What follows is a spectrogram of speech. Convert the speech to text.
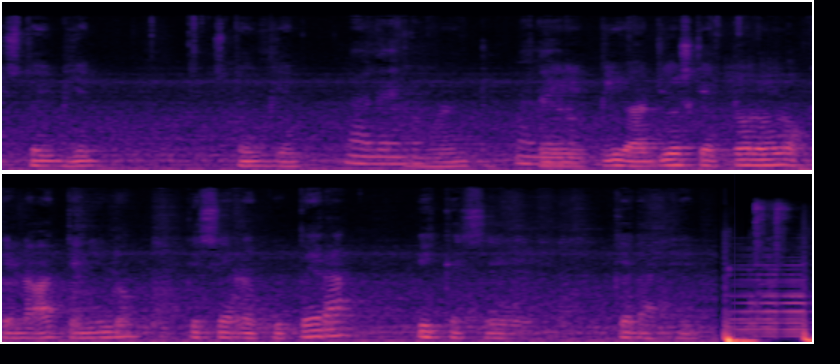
Estoy bien, estoy bien Me alegro. pido a Dios que todo lo que lo ha tenido, que se recupera y que se queda bien. We'll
